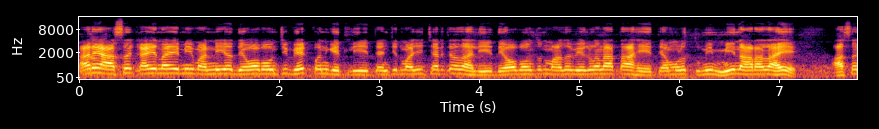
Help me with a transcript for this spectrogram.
अरे असं काही नाही. मी माननीय देवाभाऊंची भेट पण घेतली. त्यांची माझी चर्चा झाली. देवाभाऊंचं माझं वेगळं नातं आहे. त्यामुळं तुम्ही मी नाराज आहे. असं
